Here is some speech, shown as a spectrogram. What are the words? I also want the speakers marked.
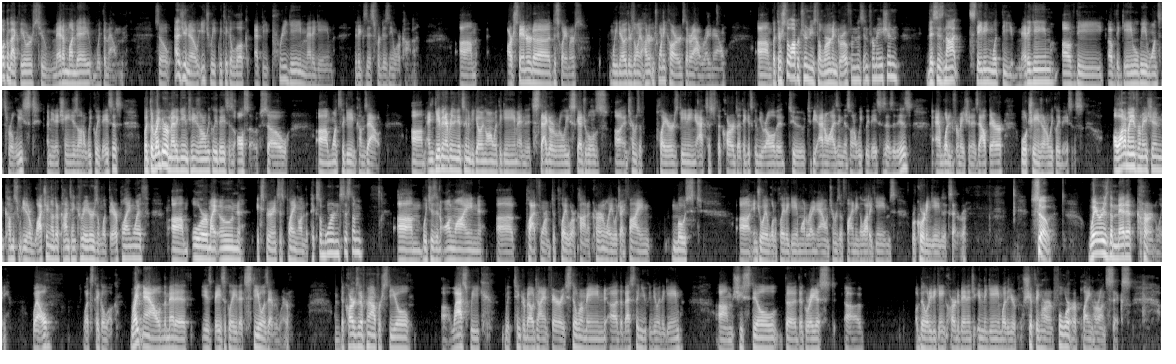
Speaker 1: Welcome back, viewers, to Meta Monday with the Mountain. So, as you know, each week we take a look at the pre-game metagame that exists for Disney Lorcana. Um, our standard uh, disclaimers: we know there's only 120 cards that are out right now, um, but there's still opportunities to learn and grow from this information. This is not stating what the metagame of the of the game will be once it's released. I mean, it changes on a weekly basis, but the regular metagame changes on a weekly basis also. So um, once the game comes out. Um, and given everything that's going to be going on with the game and its staggered release schedules uh, in terms of players gaining access to the cards, I think it's going to be relevant to to be analyzing this on a weekly basis as it is, and what information is out there will change on a weekly basis. A lot of my information comes from either watching other content creators and what they're playing with, um, or my own experiences playing on the Pixelborn system, um, which is an online uh, platform to play Lorcana currently, which I find most uh, enjoyable to play the game on right now in terms of finding a lot of games, recording games, etc. So, where is the meta currently? Well, let's take a look. Right now, the meta is basically that steel is everywhere. The cards that have come out for steel uh, last week with Tinkerbell Giant Fairy still remain uh, the best thing you can do in the game. Um, she's still the the greatest uh, ability to gain card advantage in the game, whether you're shifting her on four or playing her on six.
